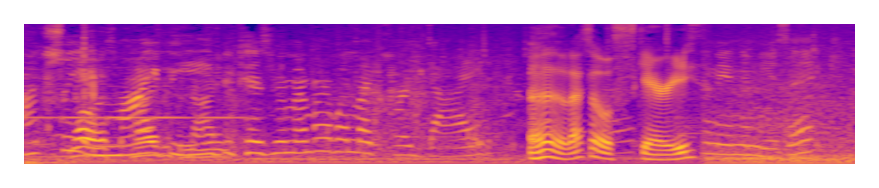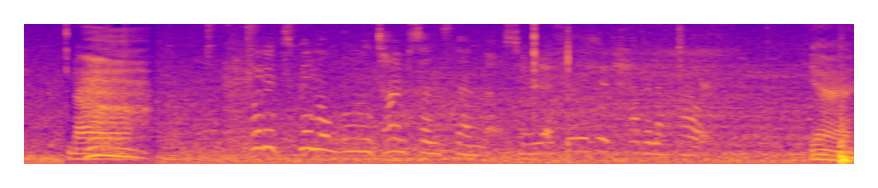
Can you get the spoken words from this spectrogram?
Actually, No, it might be because remember when my car died Oh, that's a little scary. listening to music? No. But it's been a long time since then though, so I feel like it'd have enough power. yeah.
